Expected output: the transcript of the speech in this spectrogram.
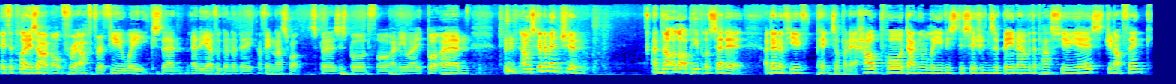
if the players aren't up for it after a few weeks, then are they ever going to be? I think that's what Spurs is bored for anyway. But um, I was going to mention, and not a lot of people have said it. I don't know if you've picked up on it. How poor Daniel Levy's decisions have been over the past few years. Do you not think?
